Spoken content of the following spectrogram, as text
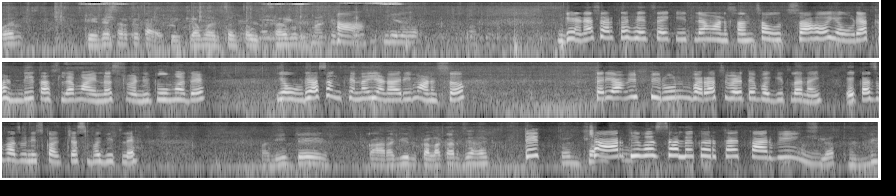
पण घेण्यासारखं काय? इथल्या माणसांचा उत्साह बघ. हा. घेण्यासारखं हेच आहे की इथल्या माणसांचा उत्साह एवढ्या थंडीत असल्या मायनस ट्वेंटी टू मध्ये एवढ्या संख्येनं येणारी माणसं. तरी आम्ही फिरून बराच वेळ ते बघितलं नाही. एकाच बाजूने स्कल्पचर्स बघितले. आणि ते कारागीर कलाकार जे आहेत ते चार दिवस झाले करतायत कार्विंग थंडीत?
